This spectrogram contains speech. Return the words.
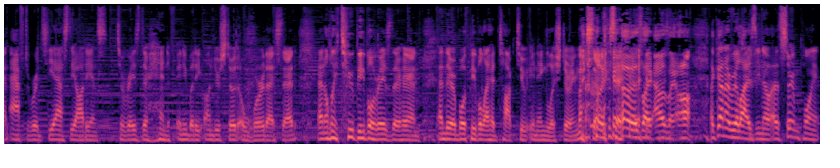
And afterwards, he asked the audience to raise their hand if anybody understood a word I said. And only two people raised their hand. And they were both people I had talked to in English during my set. So I was like, I was like, oh, I kind of realized, you know, at a certain point,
